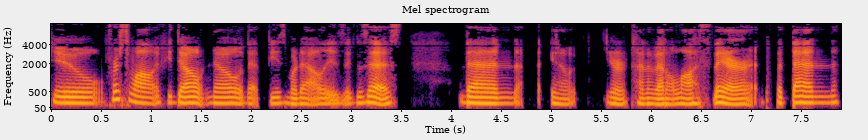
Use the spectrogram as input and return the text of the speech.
to, first of all, if you don't know that these modalities exist, then you know you're kind of at a loss there. But then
